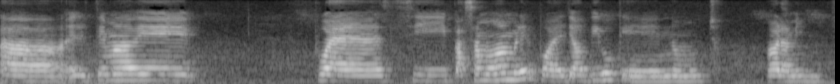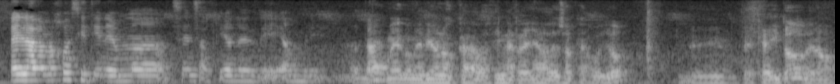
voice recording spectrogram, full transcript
al tema de pues si pasamos hambre, pues ya os digo que no mucho ahora mismo. Él a lo mejor sí tiene más sensaciones de hambre. Me comería unos calabacines rellenos de esos que hago yo, de pescadito, pero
